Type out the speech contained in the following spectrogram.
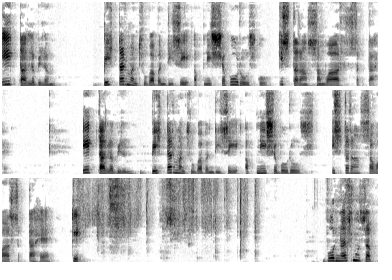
एक तालब इलम बेहतर मनसूबाबंदी से अपने शबो रोज़ को किस तरह संवार सकता है? एक तालब इल्म बेहतर मनसूबाबंदी से अपने शबो रोज़ इस तरह संवार सकता है कि वो नज्म ज़ब्त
